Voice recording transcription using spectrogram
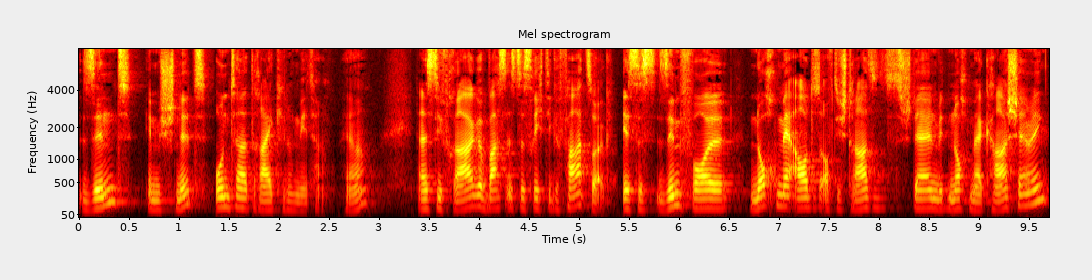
sind im Schnitt unter drei Kilometer. Ja? Dann ist die Frage, was ist das richtige Fahrzeug? Ist es sinnvoll, noch mehr Autos auf die Straße zu stellen mit noch mehr Carsharing?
